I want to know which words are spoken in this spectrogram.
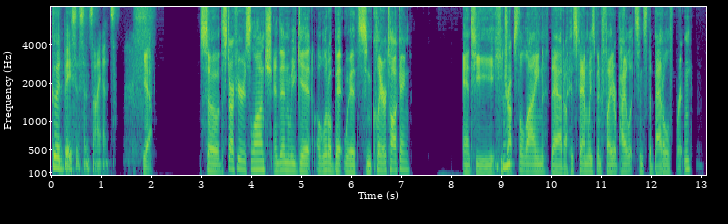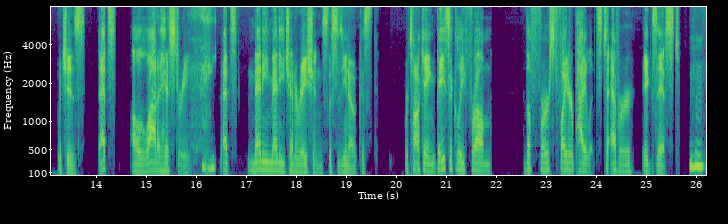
good basis in science Yeah. so the star furies launch and then we get a little bit with sinclair talking and he he Mhm. drops the line that uh, his family's been fighter pilots since the battle of britain which is that's a lot of history that's many many generations this is you know because we're talking basically from the first fighter pilots to ever exist Mhm.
